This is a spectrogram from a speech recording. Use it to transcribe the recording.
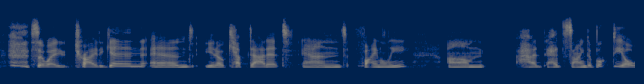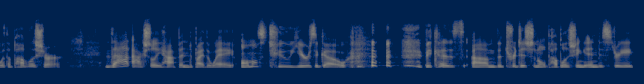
so I tried again and, you know, kept at it. And finally, um, had had signed a book deal with a publisher. That actually happened, by the way, almost two years ago, because um, the traditional publishing industry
